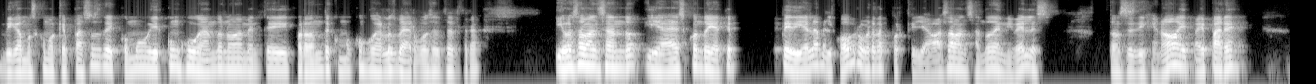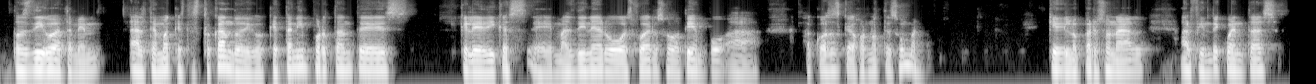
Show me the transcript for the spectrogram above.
digamos, como que pasos de cómo ir conjugando nuevamente, acordando de cómo conjugar los verbos, etcétera. Ibas avanzando y ya es cuando ya te pedía el cobro, ¿verdad? Porque ya vas avanzando de niveles. Entonces dije, no, ahí, paré. Entonces digo también al tema que estás tocando, digo, ¿qué tan importante es que le dedicas eh, más dinero o esfuerzo o tiempo a, cosas que mejor no te suman? Que en lo personal, al fin de cuentas,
